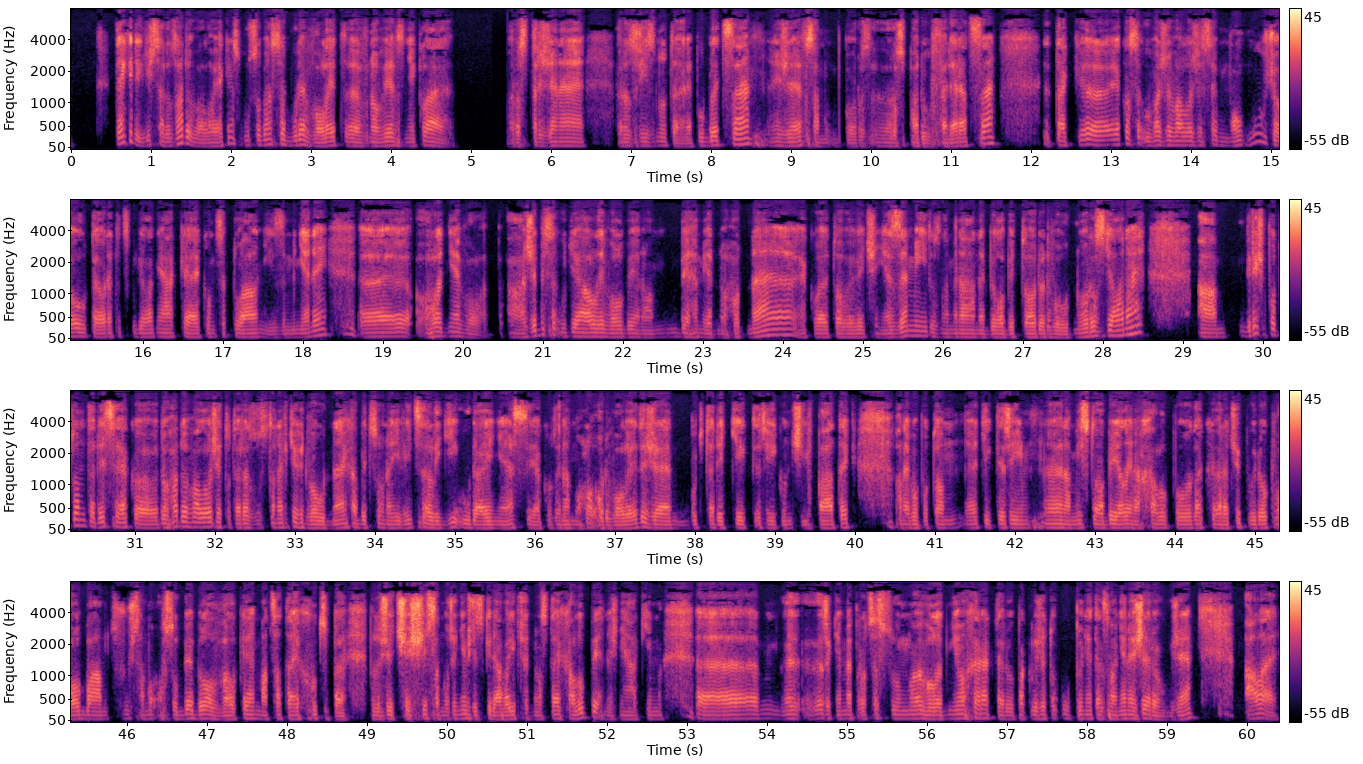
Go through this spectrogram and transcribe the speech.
Tehdy, když se rozhodovalo, jakým způsobem se bude volit v nově vzniklé roztržené, rozříznuté republice, že v samom po rozpadu federace, tak e, jako se uvažovalo, že se můžou teoreticky dělat nějaké konceptuální změny eh, ohledně voleb. A že by se udělaly volby jenom během jednoho dne, jako je to ve většině zemí, to znamená, nebylo by to do dvou dnů rozdělené, A když potom tedy se jako dohadovalo, že to teda zůstane v těch dvou dnech, aby co nejvíce lidí údajně si jako teda mohlo odvolit, že buď tedy ti, kteří končí v pátek, anebo potom eh, ti, kteří eh, na místo, aby jeli na chalupu, tak radši půjdou k volbám, což už samo o sobě bylo velké macaté chucpe, protože Češi samozřejmě vždycky dávají přednost té chalupě, než nějakým, eh, řekněme, procesům volebního charakteru, pak, že to úplně takzvaně nežerou, že? Ale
